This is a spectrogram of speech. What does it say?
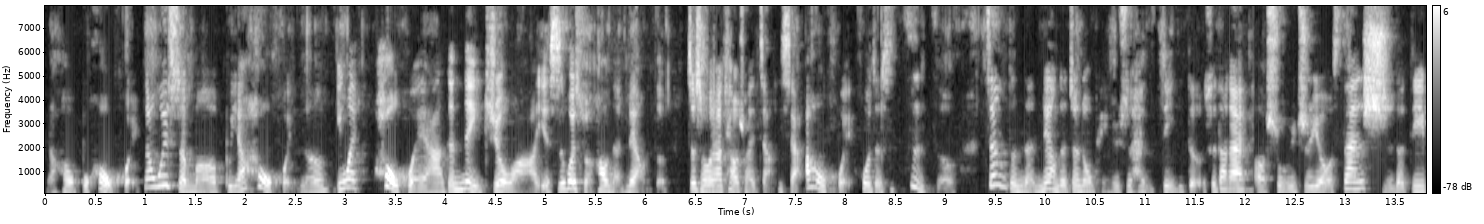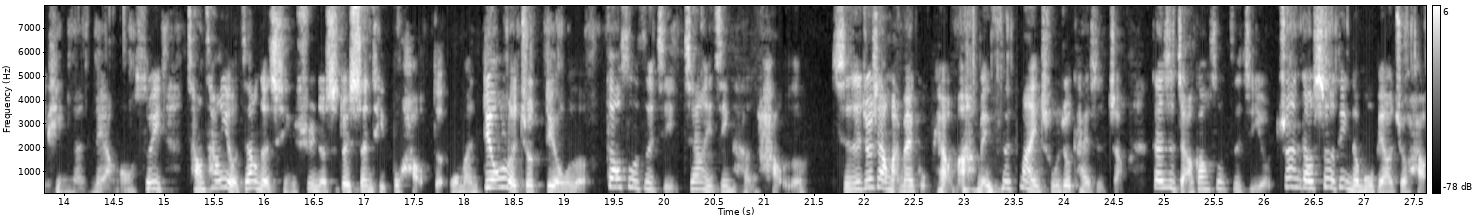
然后不后悔。那为什么不要后悔呢？因为后悔啊，跟内疚啊，也是会损耗能量的。这时候要跳出来讲一下，懊悔或者是自责，这样的能量的振动频率是很低的，是大概呃属于只有三十的低频能量哦。所以常常有这样的情绪呢，是对身体不好的。我们丢了就丢了，告诉自己这样已经很好了。其实就像买卖股票嘛，每次卖出就开始涨，但是只要告诉自己有赚到设定的目标就好，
